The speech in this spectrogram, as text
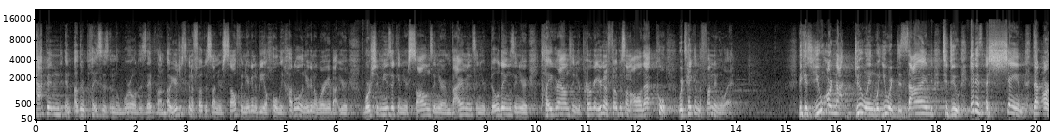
happened in other places in the world is they've gone, oh, you're just going to focus on yourself and you're going to be a holy huddle and you're going to worry about your worship music and your songs and your environments and your buildings and your playgrounds and your program. You're going to focus on all of that. Cool. We're taking the funding away because you are not doing what you were designed to do. It is a shame that our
